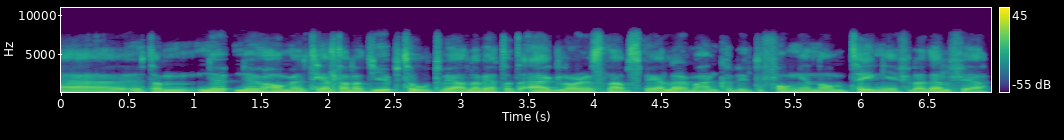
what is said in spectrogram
Uh, utan nu, nu har man ett helt annat djupt hot. Vi alla vet att Aguilar är en snabb spelare men han kunde inte fånga någonting i Philadelphia.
